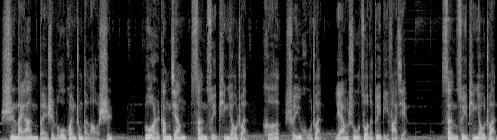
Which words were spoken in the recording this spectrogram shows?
施耐庵本是罗贯中的老师。罗尔刚将《三岁平妖传》和《水浒传》两书做了对比，发现《三岁平妖传》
